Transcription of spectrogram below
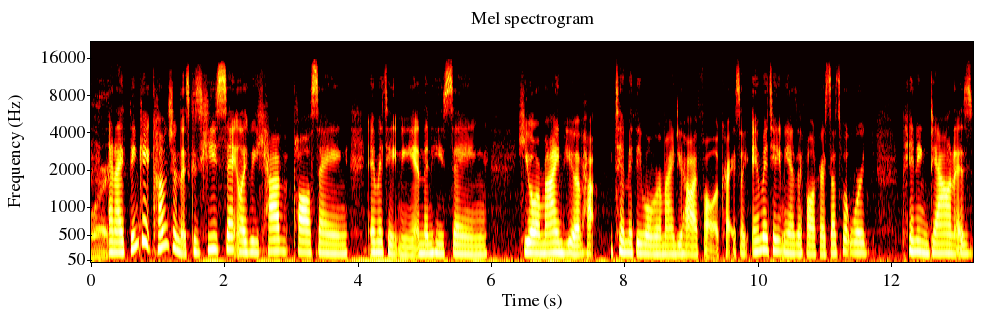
boy. And I think it comes from this because he's saying, like, we have Paul saying, imitate me. And then he's saying, he will remind you of how, Timothy will remind you how I follow Christ. Like, imitate me as I follow Christ. That's what we're pinning down as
